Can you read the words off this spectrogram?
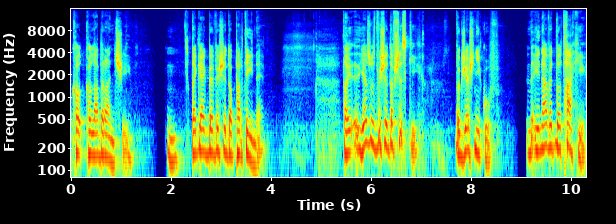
ko- kolaboranci. Hmm. Tak jakby wyszedł do partyjny. To Jezus wyszedł do wszystkich, do grzeszników i nawet do takich.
